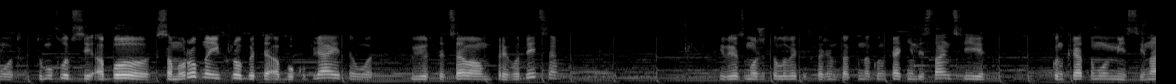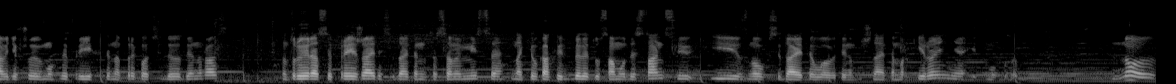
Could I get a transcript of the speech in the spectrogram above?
От. Тому, хлопці, або саморобно їх робите, або купляєте. От. Повірте, це вам пригодиться. І ви зможете ловити, скажімо так, на конкретній дистанції в конкретному місці. Навіть якщо ви могли приїхати, наприклад, сюди один раз, на другий раз ви приїжджаєте, сідаєте на те саме місце, на кілках відбили ту саму дистанцію і знову сідаєте ловити, і починаєте маркірування і тому подобне. Ну,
